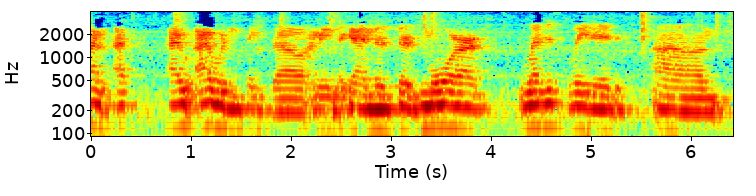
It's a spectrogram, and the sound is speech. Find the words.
I, I, I, I wouldn't think so. I mean, again, there's, there's more legislated um,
